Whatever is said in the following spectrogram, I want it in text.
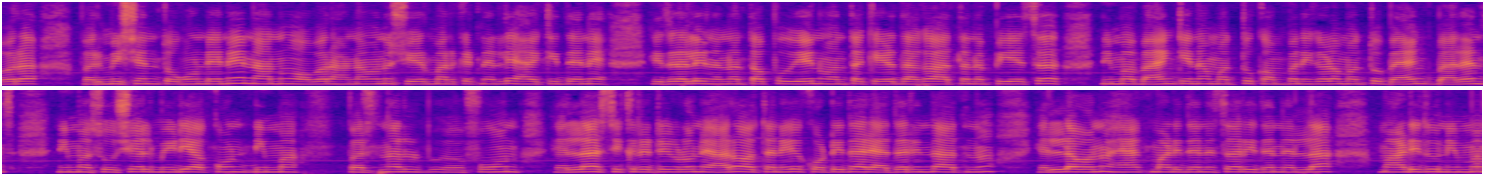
ಅವರ ಪರ್ಮಿಷನ್ ತೊಗೊಂಡೇನೆ ನಾನು ಅವರ ಹಣವನ್ನು ಶೇರ್ ಮಾರ್ಕೆಟ್ನಲ್ಲಿ ಹಾಕಿದ್ದೇನೆ. ಇದರಲ್ಲಿ ನನ್ನ ತಪ್ಪು ಏನು ಅಂತ ಕೇಳಿದಾಗ ಆತನ ಪಿ ಎಸ್ ನಿಮ್ಮ ಬ್ಯಾಂಕಿನ ಮತ್ತು ಕಂಪನಿಗಳ ಮತ್ತು ಬ್ಯಾಂಕ್ ಬ್ಯಾಲೆನ್ಸ್, ನಿಮ್ಮ ಸೋಷಿಯಲ್ ಮೀಡಿಯಾ ಅಕೌಂಟ್ ನಿಮ್ಮ ಪರ್ಸ್ನಲ್ ಫೋನ್ ಎಲ್ಲ ಸೀಕ್ರೆಟ್ಗಳನ್ನು ಯಾರೋ ಆತನಿಗೆ ಕೊಟ್ಟಿದ್ದಾರೆ. ಅದರಿಂದ ಆತನು ಎಲ್ಲವನ್ನು ಹ್ಯಾಕ್ ಮಾಡಿದ್ದೇನೆ ಸರ್ ಇದನ್ನೆಲ್ಲ ಮಾಡಿದ್ದು ನಿಮ್ಮ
